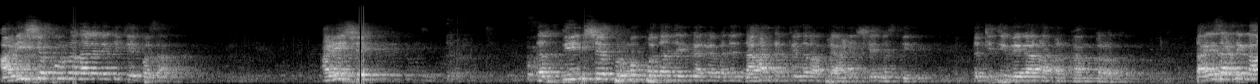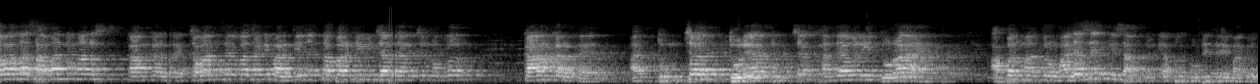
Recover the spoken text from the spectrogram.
अडीचशे पूर्ण झालेले किती आहेत बसा? अडीचशे? तर तीनशे प्रमुख पदाधिकाऱ्यामध्ये दहा टक्के जर आपले अडीचशे नसतील तर किती वेगानं आपण काम करत ताईसाठी गावाला सामान्य माणूस काम करत आहे. चव्हाण साहेबांसाठी भारतीय जनता पार्टी विचारधारेचे लोक काम करत आहेत. आणि तुमच्या धुऱ्या तुमच्या खांद्यावर ही धुरा आहे. आपण मात्र माझ्यासहित मी सांगतो की आपण कुठेतरी मागलो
